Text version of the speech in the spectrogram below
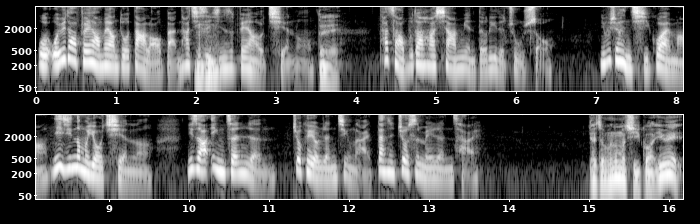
我我遇到非常非常多大老板，他其实已经是非常有钱了，嗯、对，他找不到他下面得力的助手，你不觉得很奇怪吗？你已经那么有钱了，你只要应征人就可以有人进来，但是就是没人才。哎，怎么那么奇怪？因为。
